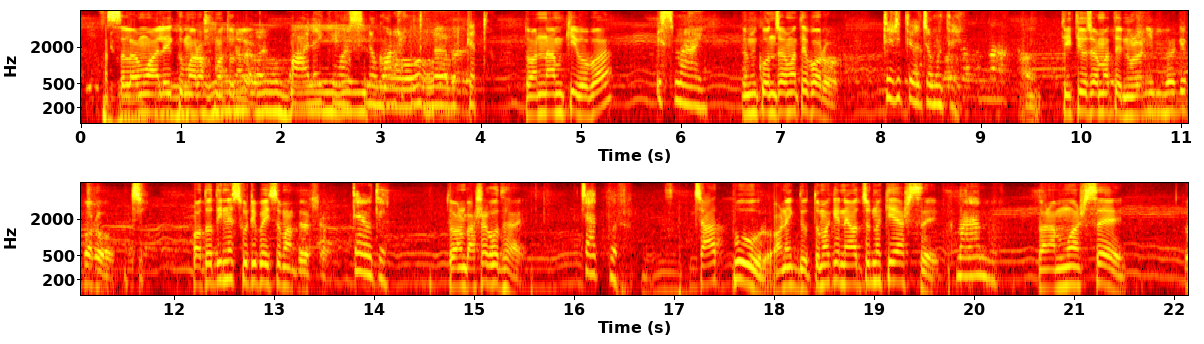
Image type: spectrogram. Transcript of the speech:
আসসালামু আলাইকুম রহমতুল্লাহ ওয়ালাইকুম আসসালাম রহমতুল্লাহ বরকাত। তোমার নাম কি বাবা? ইসমাইল। তুমি কোন জামাতে পড়ো? তৃতীয় জমাতে। তৃতীয় জামাতে নুরানি বিভাগে পড়ো? কতদিনের ছুটি পাইছো মাদ্রাসা? তেরোতে। তোমার বাসা কোথায়? চাঁদপুর। চাঁদপুর অনেক দূর। তোমাকে নেওয়ার জন্য কে আসছে? আমার আম্মু। তোমার আম্মু আসছে? তো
